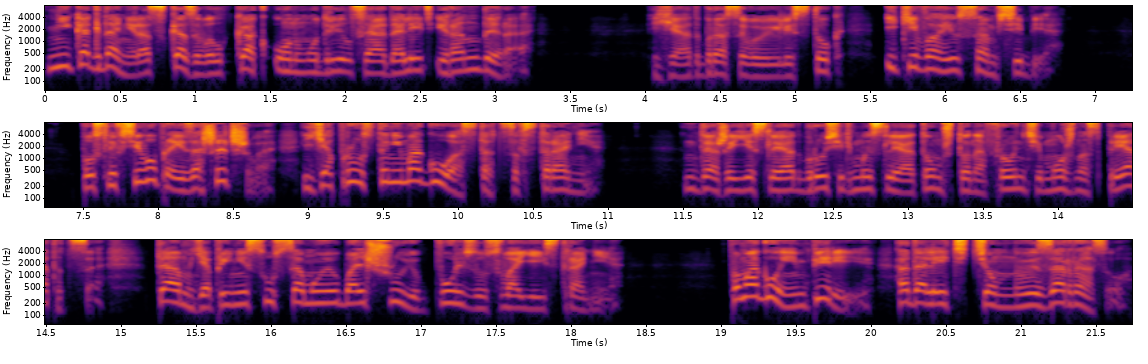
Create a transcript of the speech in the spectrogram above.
никогда не рассказывал, как он умудрился одолеть Ирандера? Я отбрасываю листок и киваю сам себе. После всего произошедшего я просто не могу остаться в стороне. Даже если отбросить мысли о том, что на фронте можно спрятаться, там я принесу самую большую пользу своей стране. Помогу империи одолеть темную заразу.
